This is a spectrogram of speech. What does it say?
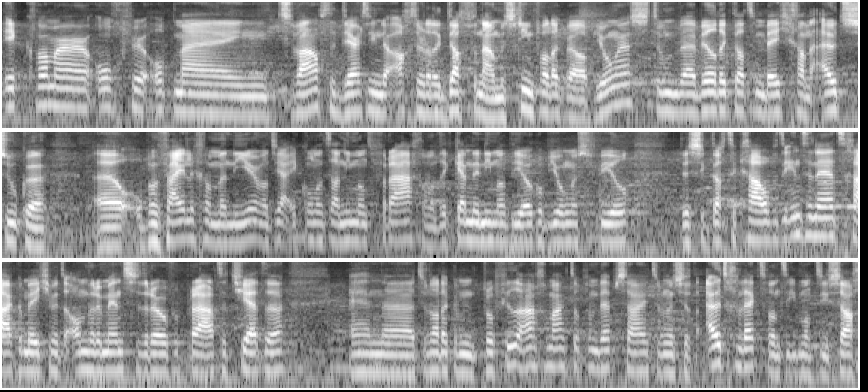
ik kwam er ongeveer op mijn 12e, 13e achter dat ik dacht van nou misschien val ik wel op jongens. Toen uh, wilde ik dat een beetje gaan uitzoeken uh, op een veilige manier. Want ja, ik kon het aan niemand vragen, want ik kende niemand die ook op jongens viel. Dus ik dacht ik ga op het internet, ga ik een beetje met andere mensen erover praten, chatten. En toen had ik een profiel aangemaakt op een website. Toen is het uitgelekt, want iemand die zag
